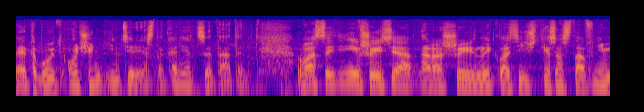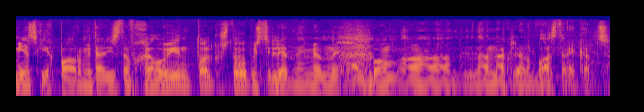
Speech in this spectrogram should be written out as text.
Это будет очень интересно. Конец цитаты. Воссоединившийся расширенный классический состав немецких пауэр-металлистов Хэллоуин только что выпустили одноименный альбом э, на Knuckler Blast Records.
